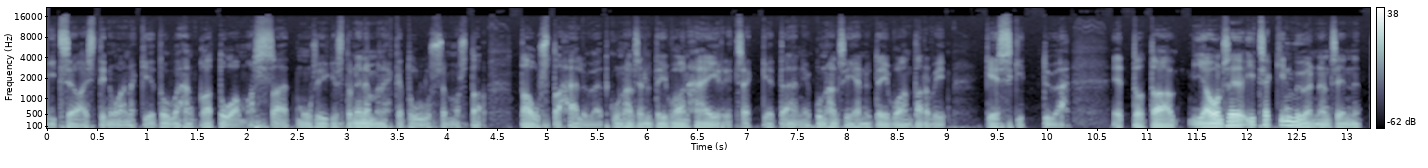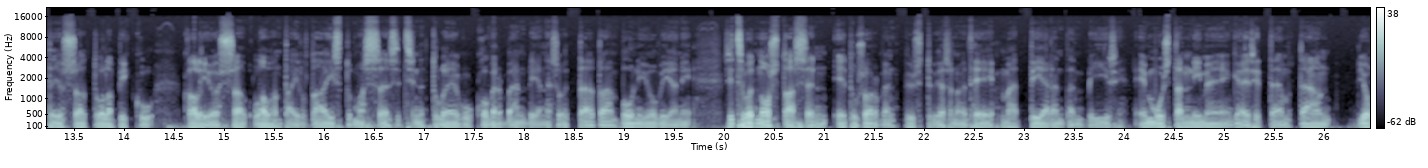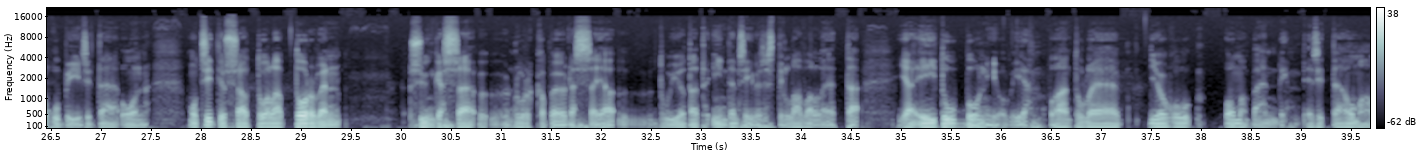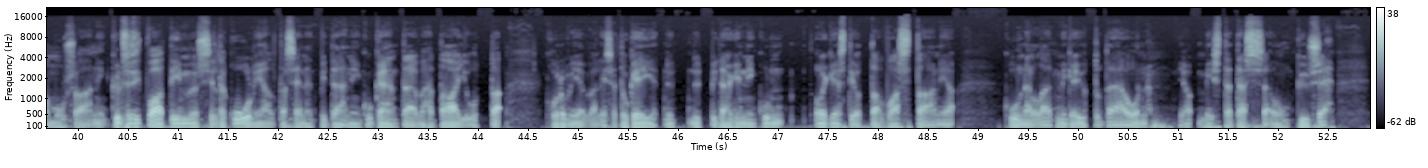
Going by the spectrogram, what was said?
itse aistinut ainakin, että on vähän katoamassa. Että musiikista on enemmän ehkä tullut semmoista taustahälyä, että kunhan se nyt ei vaan häiritse ketään ja kunhan siihen nyt ei vaan tarvi keskittyä. Et tota, ja on se, itsekin myönnän sen, että jos sä oot tuolla pikku kaljoissa lauantai-iltaa istumassa ja sitten sinne tulee joku coverbändi ja ne soittaa jotain Bon Jovia, niin sitten sä voit nostaa sen etusormen pystyyn ja sanoa, että hei, mä tiedän tämän biisi. En muista nimeä enkä esittää, mutta tämä on joku biisi, tämä on. Mutta sitten jos sä oot tuolla torven synkässä nurkkapöydässä ja tuijotat intensiivisesti lavalle, että, ja ei tuu Bon Jovia, vaan tulee joku oma bändi esittää omaa musaa, niin kyllä se sitten vaatii myös siltä kuulijalta sen, että pitää niin kuin kääntää vähän taajuutta korvien välissä, että okei, että nyt, nyt pitääkin niin kuin oikeasti ottaa vastaan ja kuunnella, että mikä juttu tämä on ja mistä tässä on kyse.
